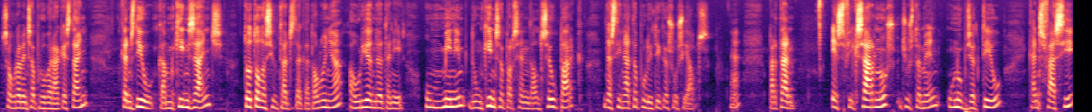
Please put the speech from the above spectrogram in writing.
segurament s'aprovarà aquest any, que ens diu que en 15 anys totes les ciutats de Catalunya haurien de tenir un mínim d'un 15% del seu parc destinat a polítiques socials. Eh? Per tant, és fixar-nos justament un objectiu que ens faci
